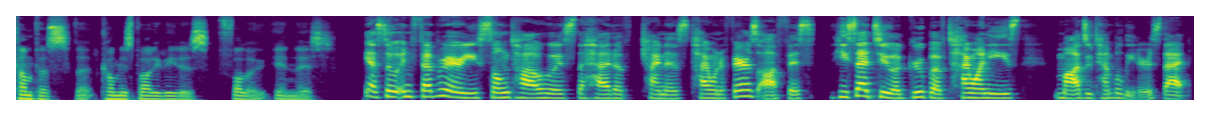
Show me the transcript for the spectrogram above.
compass that Communist Party leaders follow in this. Yeah, so in February, Song Tao, who is the head of China's Taiwan Affairs Office, he said to a group of Taiwanese Mazu temple leaders that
